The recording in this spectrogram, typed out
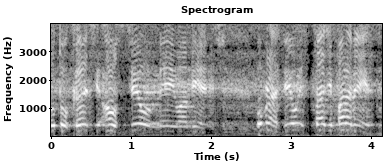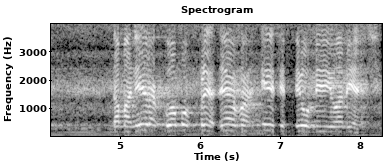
no tocante ao seu meio ambiente. O Brasil está de parabéns da maneira como preserva esse seu meio ambiente.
